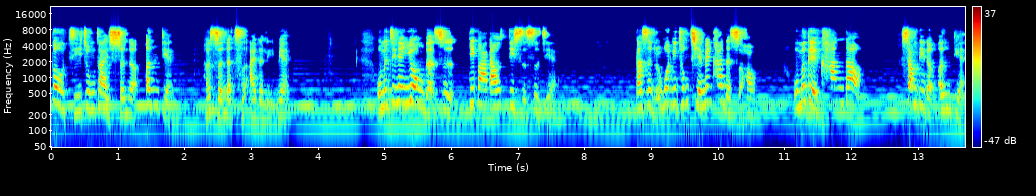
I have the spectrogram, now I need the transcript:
都集中在神的恩典和神的慈爱的里面。我们今天用的是第八到第十四节，但是如果你从前面看的时候，我们可以看到上帝的恩典。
